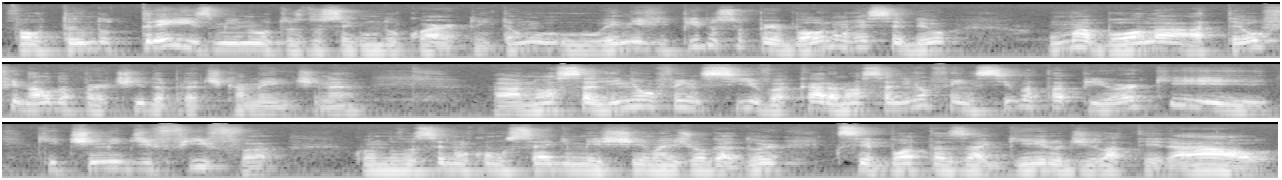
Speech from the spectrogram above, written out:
faltando 3 minutos do segundo quarto. Então o MVP do Super Bowl não recebeu uma bola até o final da partida, praticamente, né? A nossa linha ofensiva, cara, a nossa linha ofensiva tá pior que, que time de FIFA. Quando você não consegue mexer mais jogador, que você bota zagueiro de lateral,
